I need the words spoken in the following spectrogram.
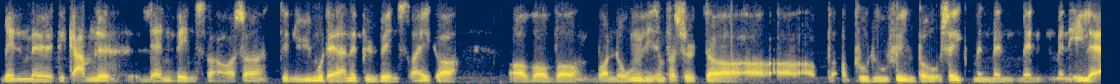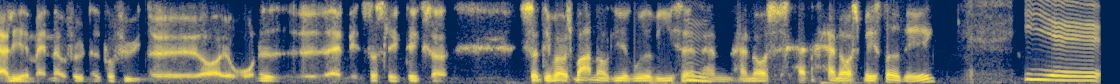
mellem øh, det gamle landvenstre og så det nye, moderne byvenstre. Ikke? Og, og hvor, hvor, hvor nogen ligesom forsøgte at, at, at, at putte Uffe i en bås, ikke? Men, men, men, men helt ærligt, manden er jo født nede på Fyn øh, og jo rundet øh, af en venstreslægt, ikke? Så, så det var jo smart nok lige at gå ud og vise, mm. at han, han, også, han, han også mestrede det, ikke? I, øh,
